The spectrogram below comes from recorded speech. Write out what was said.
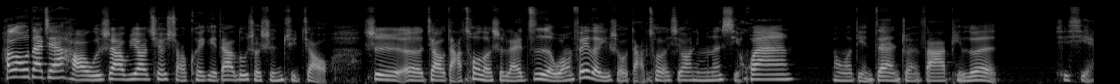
Hello，大家好，我是阿不要缺小葵，给大家录首神曲，叫是呃叫打错了，是来自王菲的一首打错了，希望你们能喜欢，帮我点赞、转发、评论，谢谢。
